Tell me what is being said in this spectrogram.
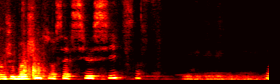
euh, j'imagine dans celle-ci aussi. Euh,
